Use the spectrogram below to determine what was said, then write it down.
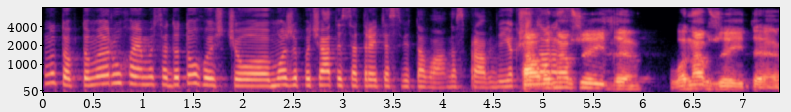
Ну тобто, ми рухаємося до того, що може початися третя світова. Насправді, якщо А зараз вона вже йде. Вона вже йде.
